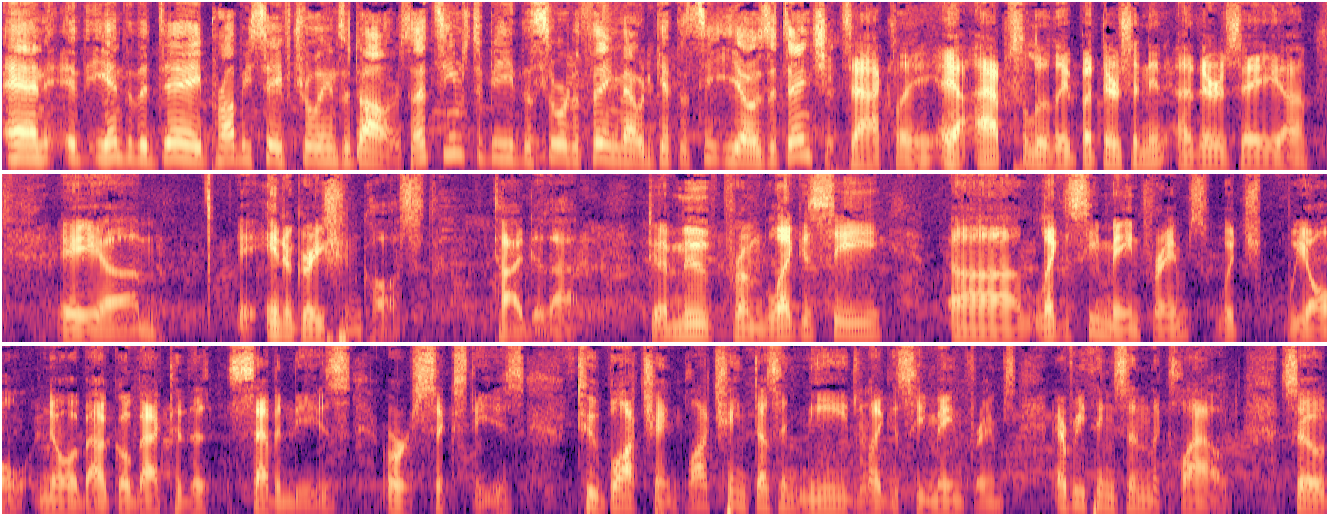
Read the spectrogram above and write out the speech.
and at the end of the day, probably save trillions of dollars. That seems to be the sort of thing that would get the CEO's attention. Exactly. Yeah, absolutely. But there's an uh, there's a uh, a um, integration cost tied to that to move from legacy uh, legacy mainframes, which we all know about, go back to the 70s or 60s, to blockchain. Blockchain doesn't need legacy mainframes. Everything's in the cloud. So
